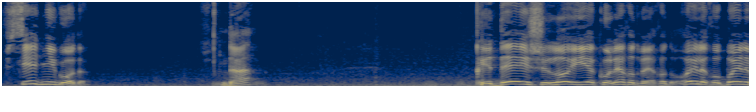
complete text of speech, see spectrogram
все дни года. Да? כדי שלא יהיה כל אחד ואחד, אוי לכו בואי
